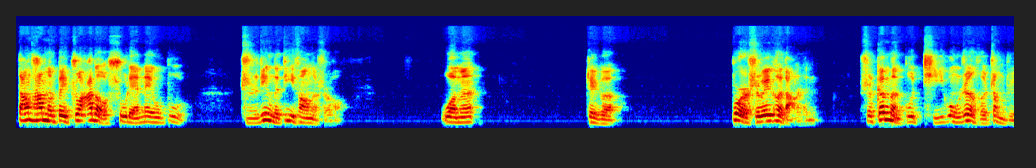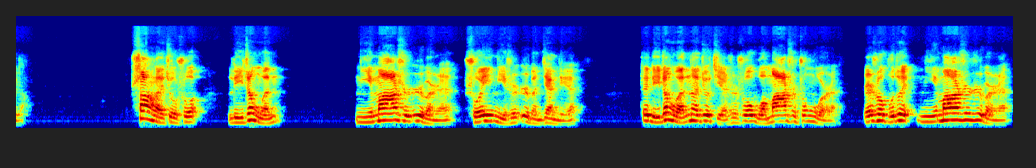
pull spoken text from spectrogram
当他们被抓到苏联内务部指定的地方的时候，我们这个布尔什维克党人是根本不提供任何证据的，上来就说李正文，你妈是日本人，所以你是日本间谍。这李正文呢就解释说：“我妈是中国人。”人说：“不对，你妈是日本人。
